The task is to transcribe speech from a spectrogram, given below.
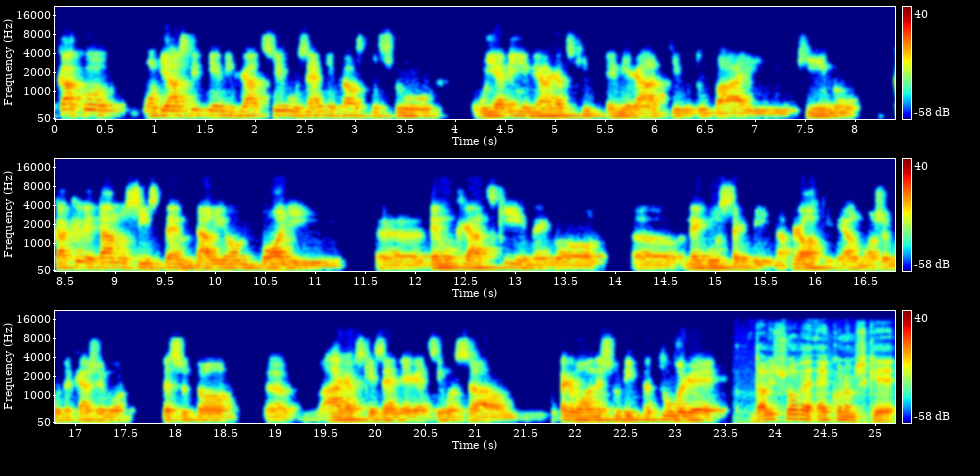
kako objasniti emigraciju u zemlje kao što su Ujedinjeni Arabski Emirati, u Dubaji, u Kinu, kakav je tamo sistem, da li on bolji, e, demokratski nego, e, nego u Srbiji. Naprotiv, jel, možemo da kažemo da su to arapske zemlje, recimo sa, prvo one su diktature. Da li su ove ekonomske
